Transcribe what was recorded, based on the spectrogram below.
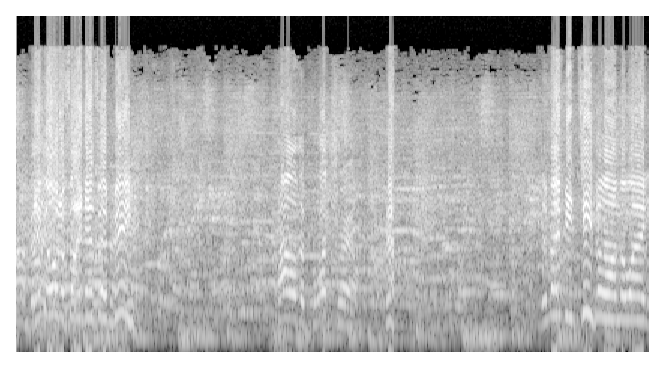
Tom They're going to find FNB. Follow the blood trail. There might be teeth along the way.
